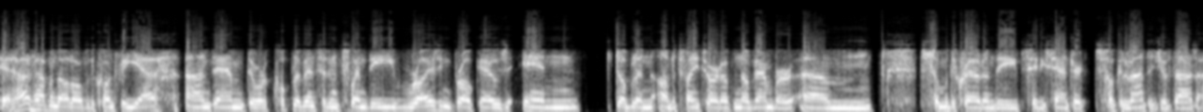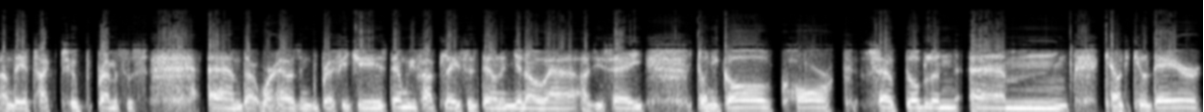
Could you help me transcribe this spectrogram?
It has happened all over the country, yeah. And um, there were a couple of incidents when the rioting broke out in Dublin on the 23rd of November, um, some of the crowd in the city centre took advantage of that and they attacked two premises um, that were housing refugees. Then we've had places down in, you know, uh, as you say, Donegal, Cork, South Dublin, um, County Kildare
